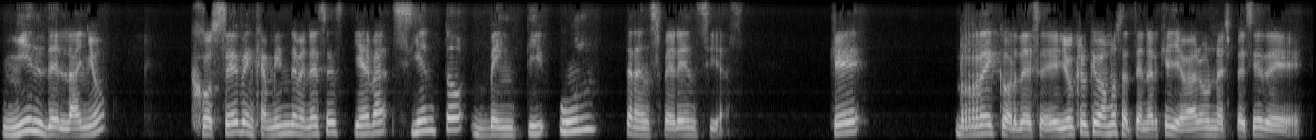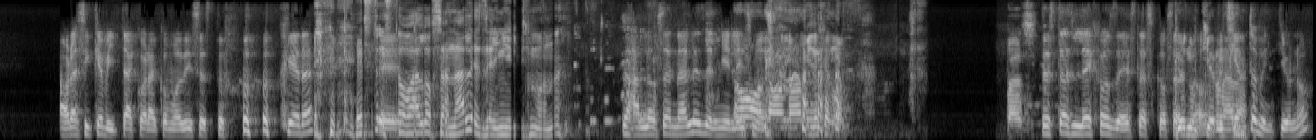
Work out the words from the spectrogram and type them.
mil del año. José Benjamín de Meneses lleva 121 transferencias. Qué récord ese. Yo creo que vamos a tener que llevar una especie de. Ahora sí que bitácora, como dices tú, Gera. esto, esto va a los anales del nihilismo, ¿no? A los anales del nihilismo. No, no, no, déjenme. Tú estás lejos de estas cosas. Yo no, quiero nada. 121.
